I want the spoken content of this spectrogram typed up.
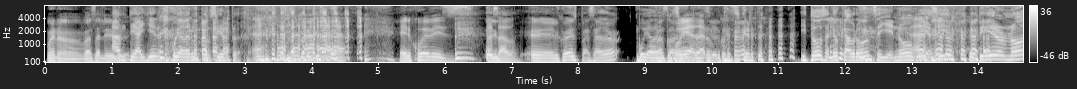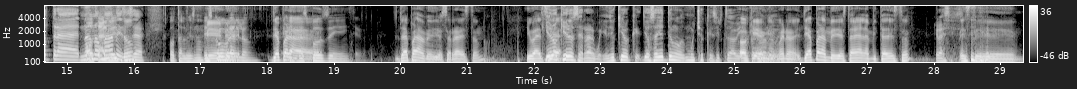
Bueno, va a salir. anteayer voy a dar un concierto. El jueves pasado. El jueves pasado. Voy a dar un Vas a- concierto. Voy a dar un concierto. Y todo salió cabrón, se llenó, güey, así. Me pidieron otra. No, O no mames, no. o sea. O tal vez no. Descúbranlo. Ya para- de. Ya para medio cerrar esto. Igual. Yo no quiero cerrar, güey. Yo quiero que. Yo, o sea, yo tengo mucho que decir todavía. Ok, ok. Bueno, ya para medio estar a la mitad de esto. Gracias. Este.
